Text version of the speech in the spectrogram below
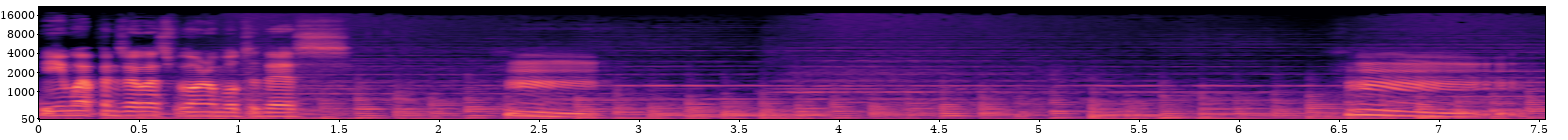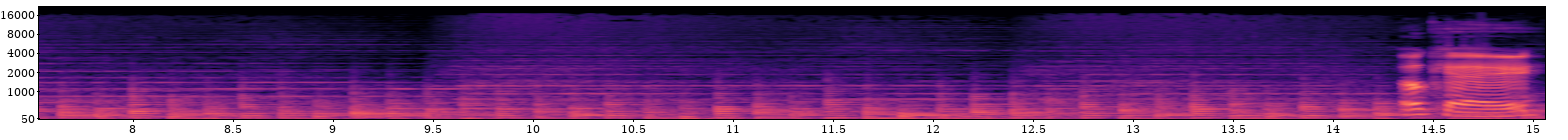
Beam weapons are less vulnerable to this. Hmm. Hmm. Okay.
